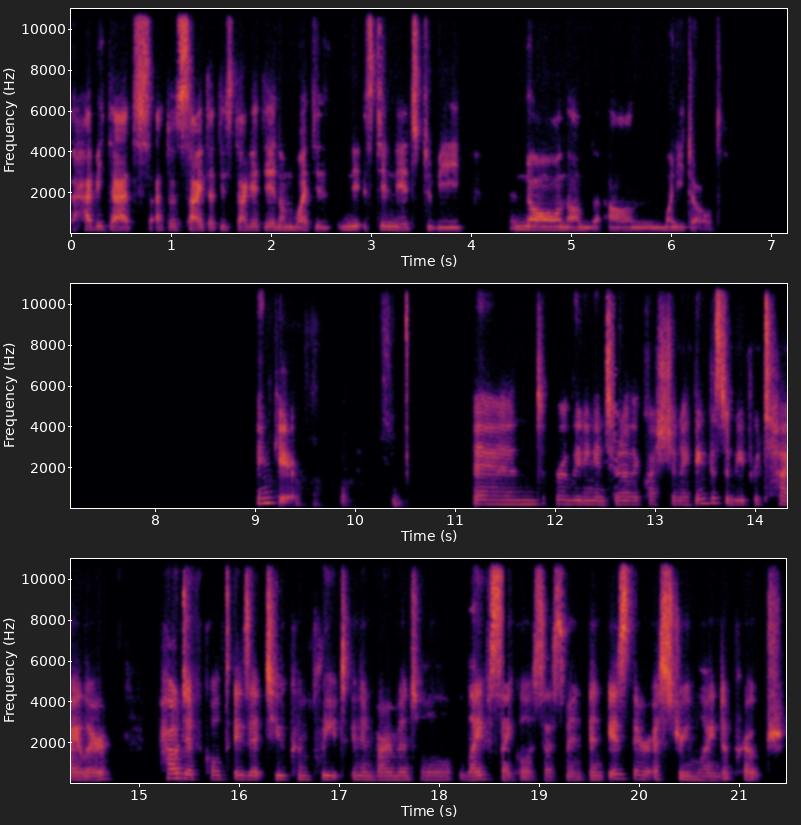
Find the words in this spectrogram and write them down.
habitats at a site that is targeted on what is, still needs to be known and, and monitored. Thank you. And we're leading into another question. I think this would be for Tyler. How difficult is it to complete an environmental life cycle assessment? And is there a streamlined approach?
